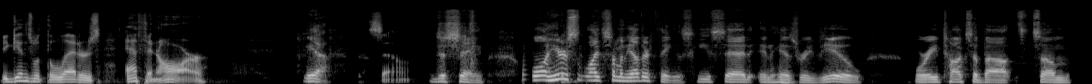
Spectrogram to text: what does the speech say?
begins with the letters F and R. yeah, So just saying. Well, here's like some of the other things he said in his review, where he talks about some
